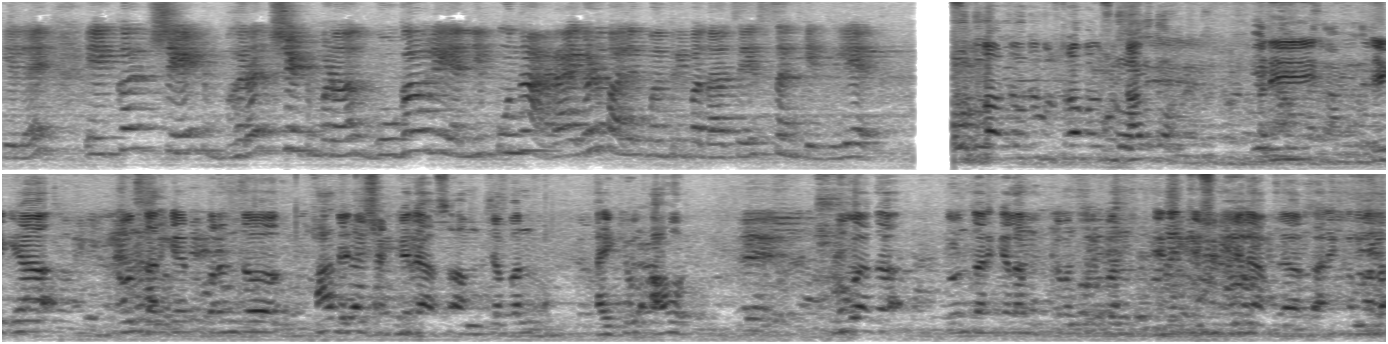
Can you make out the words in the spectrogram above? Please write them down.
केलंय. एकच शेठ भरत शेठ म्हणत गोगावले यांनी पुन्हा रायगड पालकमंत्री पदाचे संकेत दिले आहेत. सुटला असेल तर दुसरा पण सुटणार आणि एक ह्या दोन तारखेपर्यंत सुटण्याची शक्यता असं आमच्या पण ऐक्यू आहोत. बघू आता दोन तारखेला मुख्यमंत्री पण येण्याची शक्यता आपल्या कार्यक्रमाला.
